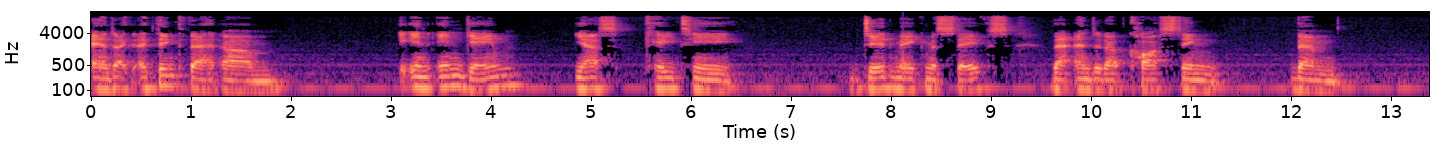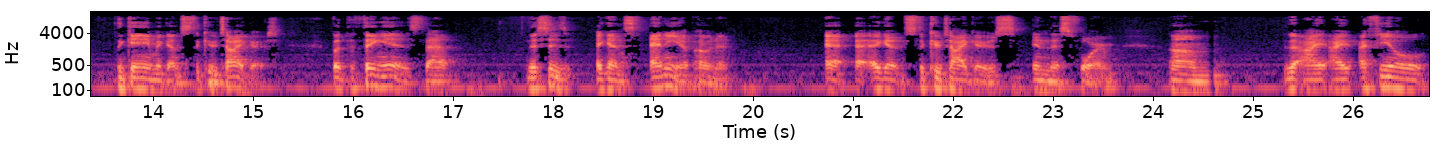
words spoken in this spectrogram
and I, I, think that um, in in game, yes, KT did make mistakes that ended up costing them the game against the Koo Tigers. But the thing is that this is against any opponent, a- against the Koo Tigers in this form. Um, that I, I, I feel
